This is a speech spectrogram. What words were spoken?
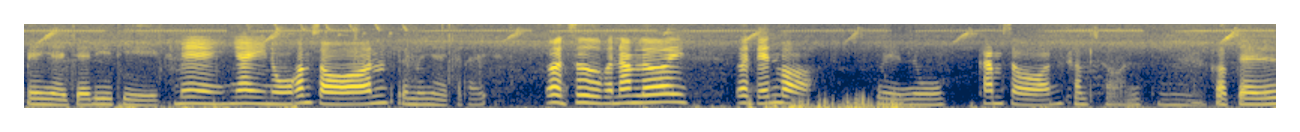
แม่ใหญ่ใจดีที่แม่ใหญ่หนูคำสอนเอิ้นแม่ใหญ่ก็ได้ เอิ้นซื้อเพนนำเลย เอิ้นเป็นบ่แม่หนู คำสอนคำสอน อืมขอบใจเด้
